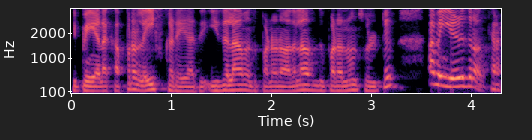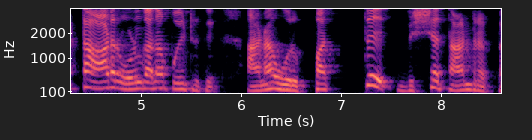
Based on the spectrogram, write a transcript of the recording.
இப்போ எனக்கு அப்புறம் லைஃப் கிடையாது. இதெல்லாம் வந்து பண்ணணும். அதெல்லாம் வந்து பண்ணணும்னு சொல்லிட்டு அவன் எழுதுறான். கரெக்டாக ஆர்டர் ஒழுங்காக தான் போயிட்டு இருக்கு. ஒரு பத்து பத்து விஷ தாண்டப்ப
